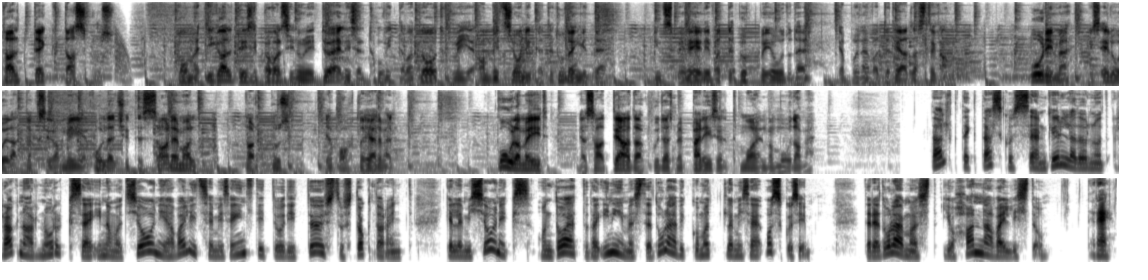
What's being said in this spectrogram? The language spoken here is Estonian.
TalTech taskus. toome igal teisipäeval sinuni tõeliselt huvitavad lood meie ambitsioonikate tudengite, inspireerivate õppejõudude ja põnevate teadlastega. uurime, mis elu elatakse ka meie kolledžites Saaremaal, Tartus ja Kohtla-Järvel. kuula meid ja saad teada, kuidas me päriselt maailma muudame TalTech taskusse on külla tulnud Ragnar Nurkse Innovatsiooni ja Valitsemise Instituudi tööstusdoktorant, kelle missiooniks on toetada inimeste tulevikumõtlemise oskusi. tere tulemast, Johanna Vallistu! tere!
